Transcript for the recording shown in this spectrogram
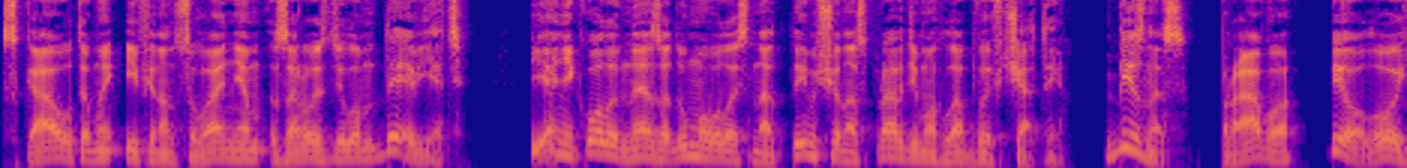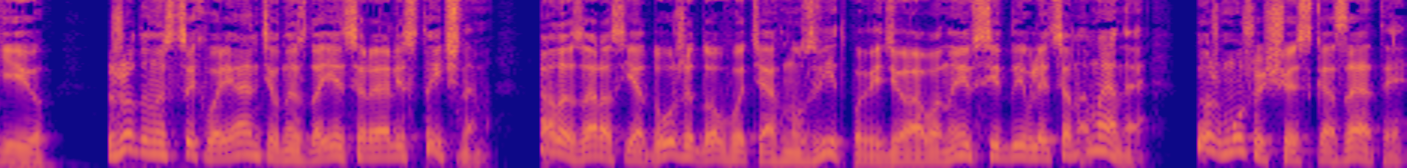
скаутами і фінансуванням за розділом 9. Я ніколи не задумувалась над тим, що насправді могла б вивчати бізнес, право, біологію. Жоден із цих варіантів не здається реалістичним, але зараз я дуже довго тягну з відповіддю, а вони всі дивляться на мене, тож мушу щось сказати,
